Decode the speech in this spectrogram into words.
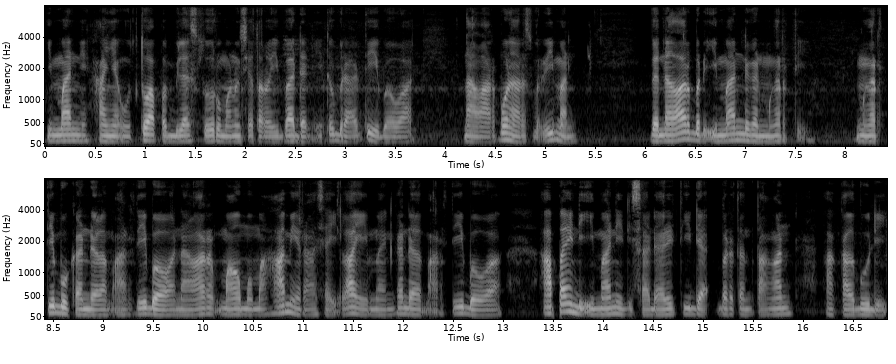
Iman hanya utuh apabila seluruh manusia terlibat dan itu berarti bahwa nalar pun harus beriman. Dan nalar beriman dengan mengerti. Mengerti bukan dalam arti bahwa nalar mau memahami rahasia ilahi, melainkan dalam arti bahwa apa yang diimani disadari tidak bertentangan akal budi.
